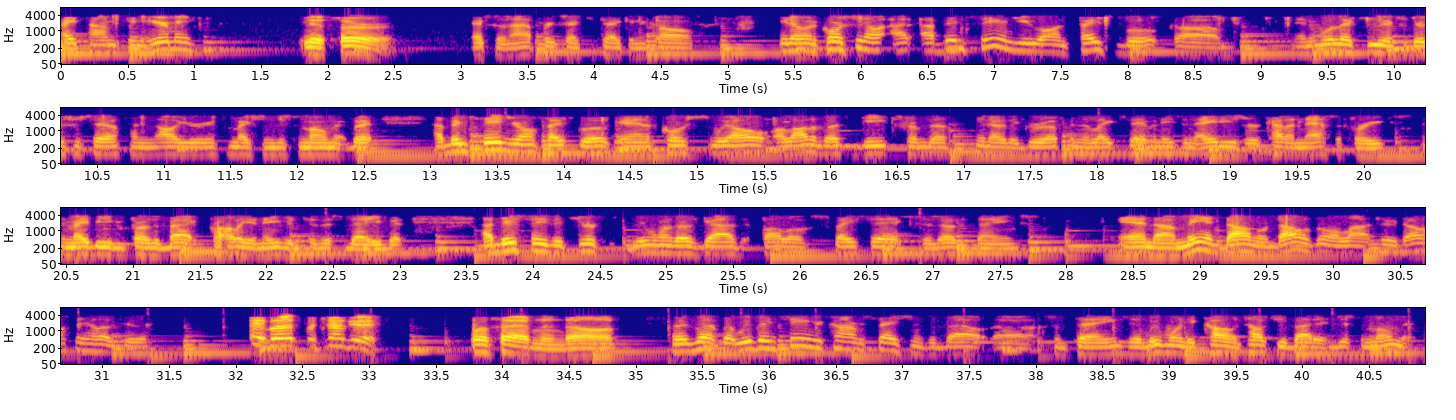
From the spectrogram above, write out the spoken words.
Hey, Tom, can you hear me? Yes, sir. Excellent. I appreciate you taking the call. You know, and of course, you know, I, I've been seeing you on Facebook, um, and we'll let you introduce yourself and all your information in just a moment. But I've been seeing you on Facebook, and of course, we all, a lot of us geeks from the, you know, that grew up in the late 70s and 80s are kind of NASA freaks, and maybe even further back, probably, and even to this day. But I do see that you're you're one of those guys that follow SpaceX and other things. And uh, me and Donald, Donald's on the line too. Donald, say hello to us. Hey, bud, what's no good? What's happening, Don? But, but but we've been seeing your conversations about uh, some things, and we wanted to call and talk to you about it in just a moment.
